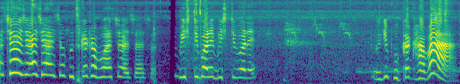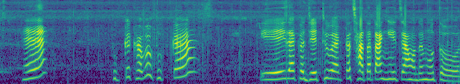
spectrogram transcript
আচ্ছা আচ্ছা আচ্ছা আচ্ছা ফুচকা খাব আচ্ছা আচ্ছা আচ্ছা বৃষ্টি পড়ে বৃষ্টি পড়ে। ওই কি ফুচকা খাবা? হ্যাঁ? ফুচকা খাব ফুচকা এই দেখো, জেঠু একটা ছাতা টাঙিয়েছে আমাদের মতন।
